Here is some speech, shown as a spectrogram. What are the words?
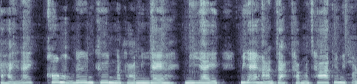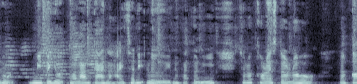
ถ่ายได้คล่องลื่นขึ้นนะคะ มีใยมีใยมีใยอาหารจากธรรมชาติที่มีประโยชน์มีประโยชน์ต่อร่างกายหลายชนิดเลยนะคะ ตัวนี้ช่วยลดคอเลสเตอรอลแล้วก็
